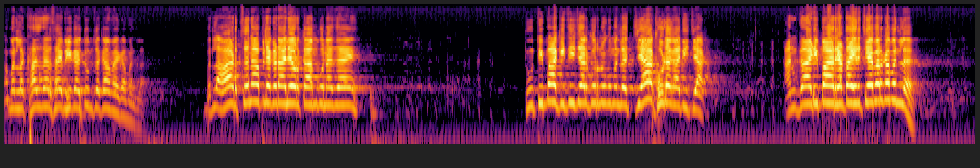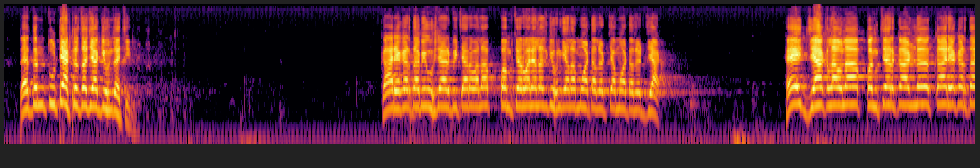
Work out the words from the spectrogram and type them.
म्हणलं खासदार साहेब ही काय तुमचं काम आहे का? म्हणला. म्हटलं अडचण आपल्याकडे आल्यावर काम कोणाचं आहे? तू ती बाकीची विचार करू नको म्हणलं च्या हुडक गादी जॅक आणि गाडी बाहेर टायरची आहे बरं का म्हणलं. त्यातून तू ट्रॅक्टरचा जॅक घेऊन जाशील. कार्यकर्ता बी हुशार बिचारवाला पंक्चरवाल्यालाच घेऊन गेला मोठा लटच्या मोठा लट जॅक हे जॅक लावला पंक्चर काढलं कार्यकर्ता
